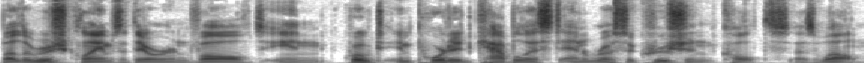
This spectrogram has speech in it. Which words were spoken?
But LaRouche claims that they were involved in, quote, imported Kabbalist and Rosicrucian cults as well.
